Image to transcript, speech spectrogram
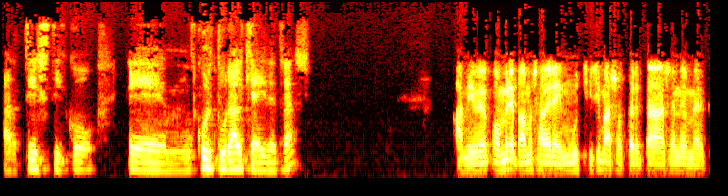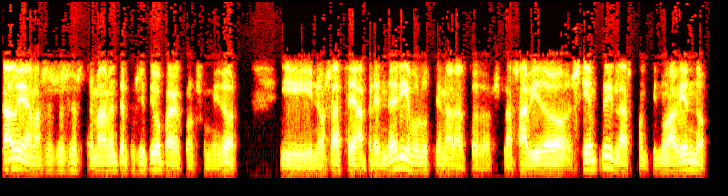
artístico, eh, cultural que hay detrás. A mí, hombre, vamos a ver, hay muchísimas ofertas en el mercado y además eso es extremadamente positivo para el consumidor y nos hace aprender y evolucionar a todos. Las ha habido siempre y las continúa habiendo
